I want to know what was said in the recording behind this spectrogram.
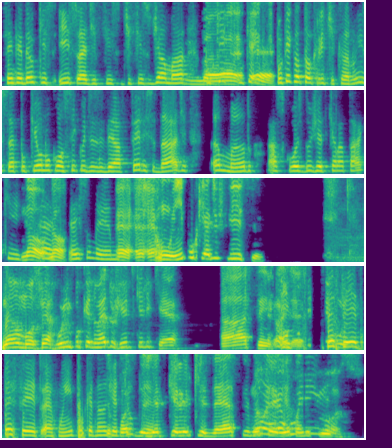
Você entendeu que isso é difícil, difícil de amar. Por que, por que, é. por que, que eu estou criticando isso? É porque eu não consigo desenvolver a felicidade amando as coisas do jeito que ela está aqui. Não, é, não. É isso mesmo. É, é, é, ruim porque é difícil. Não, moço, é ruim porque não é do jeito que ele quer. Ah, sim. É, perfeito, perfeito. É ruim porque não é do Se jeito que fosse do jeito que ele quisesse, não, não seria tão difícil. Moço.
